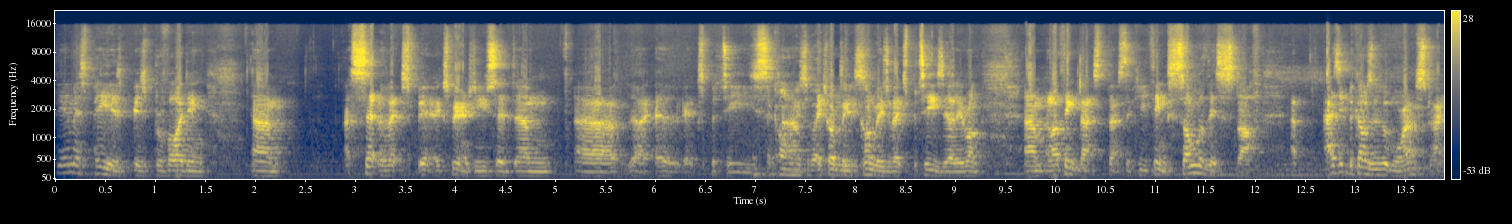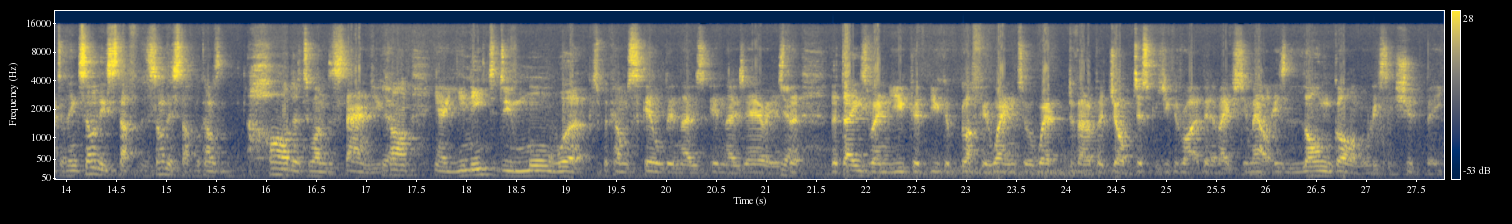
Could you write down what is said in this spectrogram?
The MSP is, is providing um, a set of experience. And you said um, uh, uh, expertise, economies, um, of expertise. economies of expertise earlier on, um, and I think that's that's the key thing. Some of this stuff, uh, as it becomes a little bit more abstract, I think some of these stuff, some of this stuff becomes harder to understand. You yeah. can't, you know, you need to do more work to become skilled in those in those areas. Yeah. The, the days when you could you could bluff your way into a web developer job just because you could write a bit of HTML is long gone, or at least it should be.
